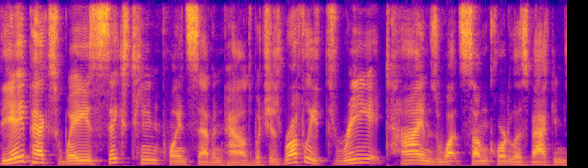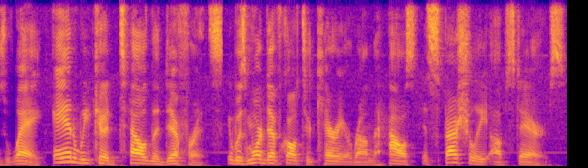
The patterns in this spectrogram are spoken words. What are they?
The Apex weighs 16.7 pounds, which is roughly three times what some cordless vacuums weigh, and we could tell the difference. It was more difficult to carry around the house, especially upstairs.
